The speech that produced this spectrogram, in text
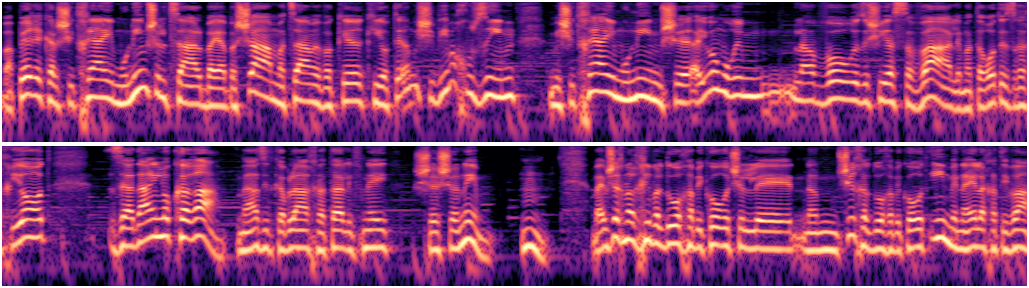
בפרק על שטחי האימונים של צה"ל ביבשה מצא המבקר כי יותר מ-70% משטחי האימונים שהיו אמורים לעבור איזושהי הסבה למטרות אזרחיות, זה עדיין לא קרה מאז התקבלה ההחלטה לפני שש שנים. Mm. בהמשך נרחיב על דוח הביקורת של... אה, נמשיך על דוח הביקורת עם מנהל החטיבה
